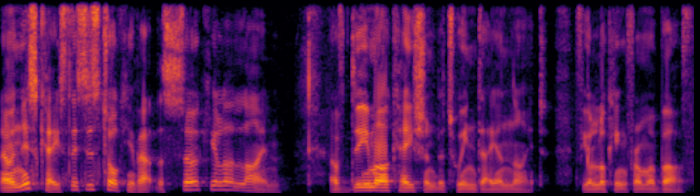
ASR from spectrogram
Now, in this case, this is talking about the circular line of demarcation between day and night, if you're looking from above,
